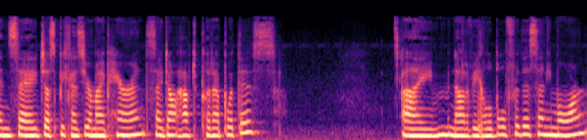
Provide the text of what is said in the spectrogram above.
And say, just because you're my parents, I don't have to put up with this. I'm not available for this anymore.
